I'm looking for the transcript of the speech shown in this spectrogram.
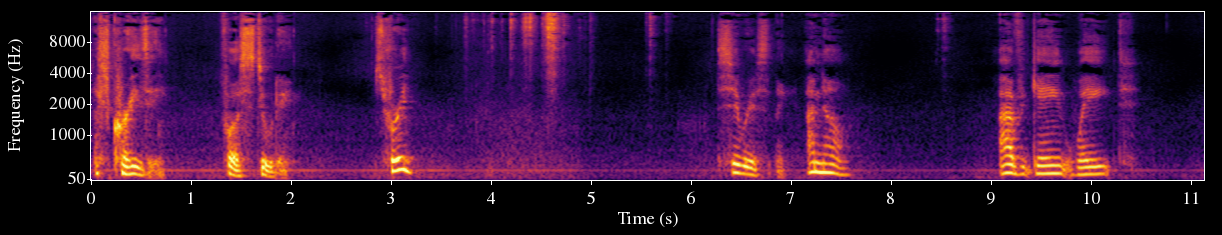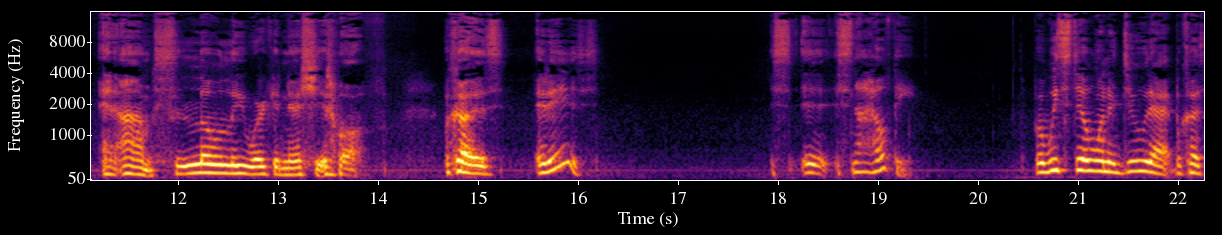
That's crazy for a student. It's free. Seriously, I know. I've gained weight and I'm slowly working that shit off because it is. It's, it's not healthy. But we still want to do that because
